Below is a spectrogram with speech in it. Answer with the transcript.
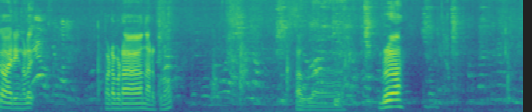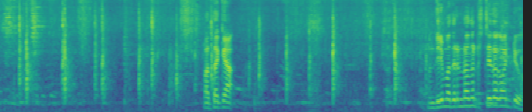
കാര്യങ്ങൾ പടപടാ നടക്കണു. ബ്രോ? പത്തക്ക മുന്തിരി മധുരം ഒന്ന് ടെസ്റ്റ് ചെയ്തൊക്കെ പറ്റുമോ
